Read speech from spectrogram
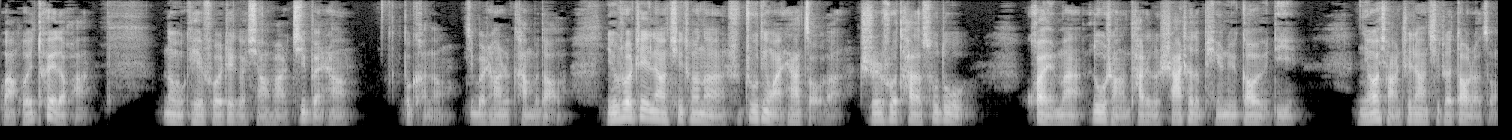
往回退的话，那我可以说这个想法基本上不可能，基本上是看不到了。也就是说，这辆汽车呢是注定往下走的，只是说它的速度快与慢，路上它这个刹车的频率高与低。你要想这辆汽车倒着走，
